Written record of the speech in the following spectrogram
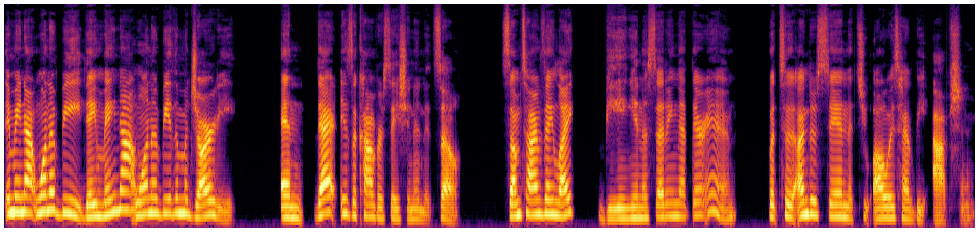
they may not want to be, they may not want to be the majority. And that is a conversation in itself. Sometimes they like being in a setting that they're in, but to understand that you always have the option.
